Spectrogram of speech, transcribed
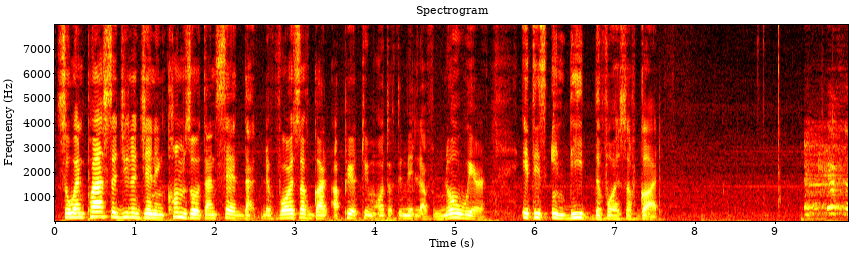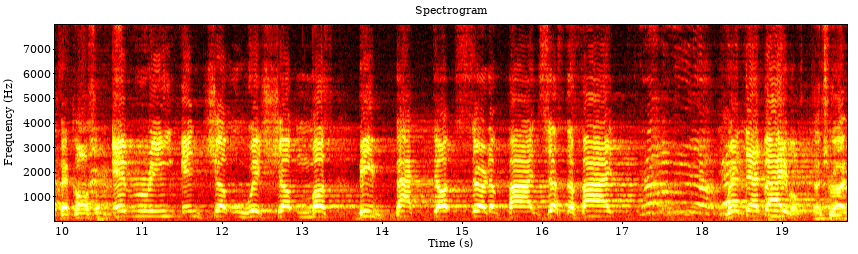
So when Pastor Gino Jennings comes out and said that the voice of God appeared to him out of the middle of nowhere, it is indeed the voice of God. Because every inch of worship must be backed up, certified, justified with that Bible. That's right.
